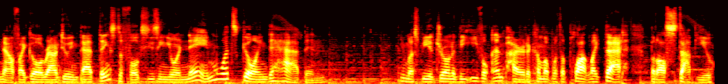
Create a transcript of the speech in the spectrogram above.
Now, if I go around doing bad things to folks using your name, what's going to happen? You must be a drone of the evil empire to come up with a plot like that, but I'll stop you.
